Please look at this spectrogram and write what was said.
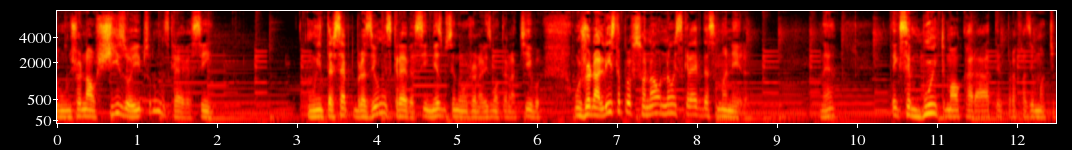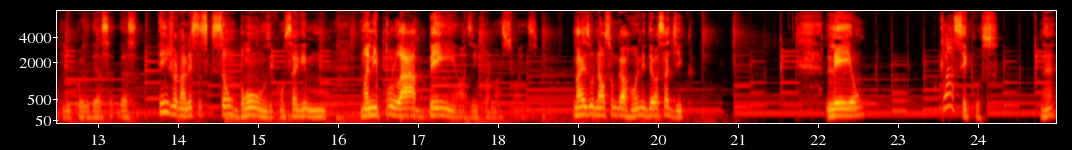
um jornal X ou Y não escreve assim. Um Intercept Brasil não escreve assim, mesmo sendo um jornalismo alternativo. Um jornalista profissional não escreve dessa maneira, né? Tem que ser muito mau caráter para fazer um tipo de coisa dessa, dessa. Tem jornalistas que são bons e conseguem manipular bem as informações. Mas o Nelson Garrone deu essa dica. Leiam clássicos, né?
